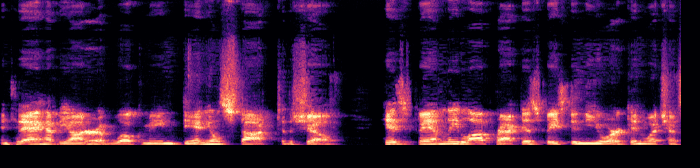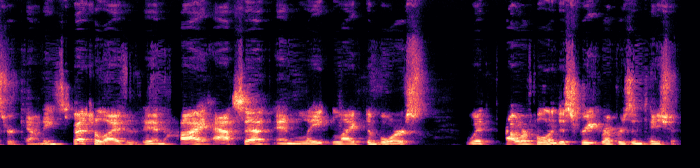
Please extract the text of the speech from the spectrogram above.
and today I have the honor of welcoming Daniel Stock to the show. His family law practice, based in New York and Westchester County, specializes in high asset and late life divorce with powerful and discreet representation.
